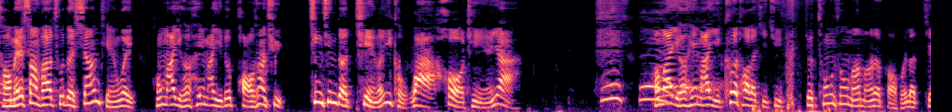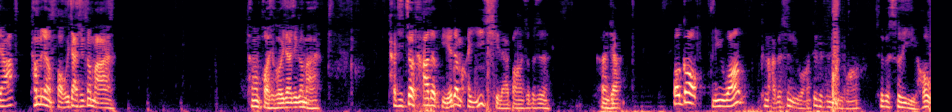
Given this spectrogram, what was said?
草莓散发出的香甜味，红蚂蚁和黑蚂蚁都跑上去，轻轻地舔了一口，哇，好甜呀！红蚂蚁和黑蚂蚁客套了几句，就匆匆忙忙地跑回了家。他们俩跑回家去干嘛？他们跑去回家去干嘛？他去叫他的别的蚂蚁一起来帮，是不是？看一下，报告女王，哪个是女王？这个是女王，这个是以后。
